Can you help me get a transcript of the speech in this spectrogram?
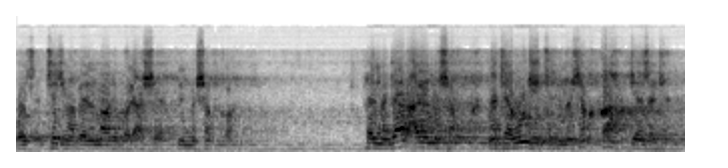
وتجمع بين المغرب والعشاء للمشقة. فالمدار على المشقة متى وجدت المشقة جاز الجمع.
